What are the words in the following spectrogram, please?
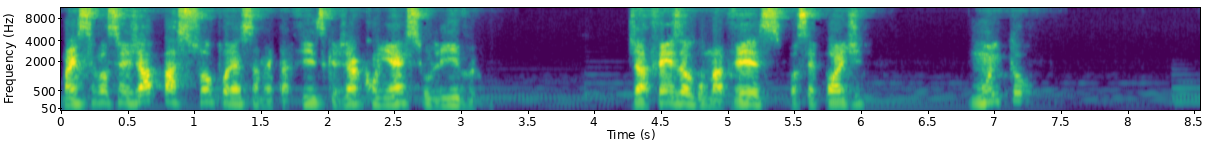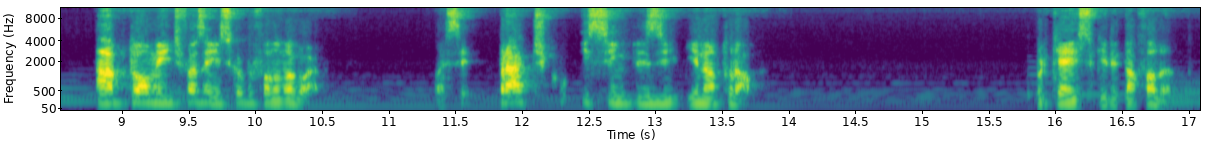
Mas se você já passou por essa metafísica, já conhece o livro, já fez alguma vez, você pode muito habitualmente fazer isso que eu estou falando agora. Vai ser prático e simples e natural. Porque é isso que ele está falando.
